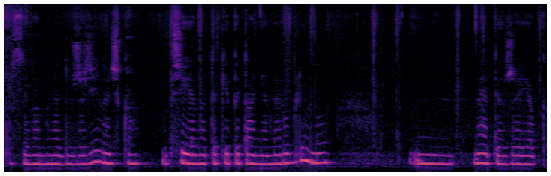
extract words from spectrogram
Красива мене дуже жіночка. Взагалі я на такі питання не роблю, ну, знаєте, вже як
